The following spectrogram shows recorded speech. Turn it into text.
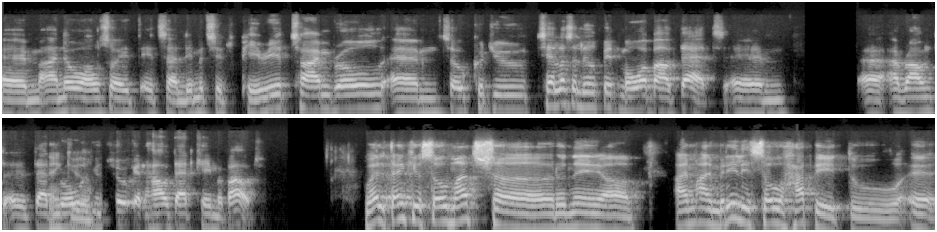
Um, I know also it, it's a limited period time role. Um, so could you tell us a little bit more about that um, uh, around uh, that thank role you. you. took and how that came about? Well, thank you so much, uh, Rene. Uh, I'm I'm really so happy to uh,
